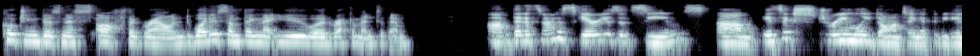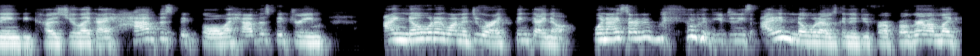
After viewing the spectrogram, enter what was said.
coaching business off the ground. What is something that you would recommend to them? Um, that it's not as scary as it seems. Um, it's extremely daunting at the beginning because you're like, I have this big goal, I have this big dream, I know what I want to do, or I think I know. When I started with you, Denise, I didn't know what I was going to do for a program. I'm like,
